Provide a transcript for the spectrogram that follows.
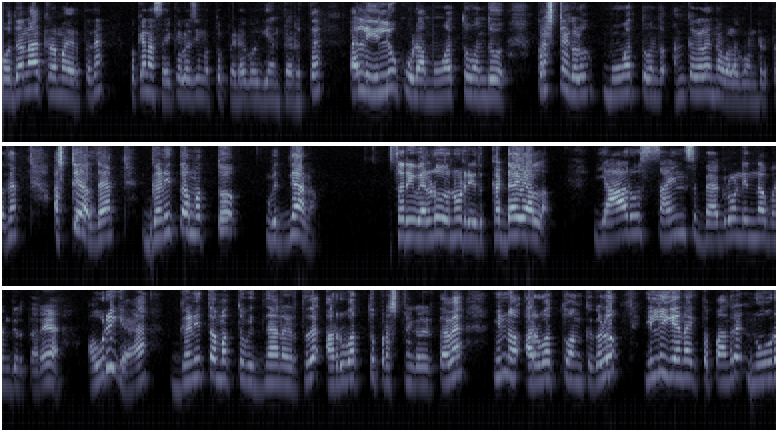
ಬೋಧನಾ ಕ್ರಮ ಇರ್ತದೆ. ಓಕೆನಾ ಸೈಕಾಲಜಿ ಮತ್ತು ಪೆಡಗೋಗಿ ಅಂತ ಇರುತ್ತೆ. ಅಲ್ಲಿ ಇಲ್ಲೂ ಕೂಡ ಮೂವತ್ತು ಒಂದು ಪ್ರಶ್ನೆಗಳು ಮೂವತ್ತು ಒಂದು ಅಂಕಗಳನ್ನು ಒಳಗೊಂಡಿರ್ತದೆ. ಅಷ್ಟೇ ಅಲ್ಲದೆ ಗಣಿತ ಮತ್ತು ವಿಜ್ಞಾನ. ಸರ್, ಇವೆರಡು ನೋಡ್ರಿ, ಇದು ಕಡ್ಡಾಯ ಅಲ್ಲ. ಯಾರು ಸೈನ್ಸ್ ಬ್ಯಾಕ್ಗ್ರೌಂಡಿಂದ ಬಂದಿರ್ತಾರೆ, ಅವರಿಗೆ ಗಣಿತ ಮತ್ತು ವಿಜ್ಞಾನ ಇರ್ತದೆ. ಅರವತ್ತು ಪ್ರಶ್ನೆಗಳಿರ್ತವೆ. ಇನ್ನು ಅರವತ್ತು ಅಂಕಗಳು, ಇಲ್ಲಿಗೆ ಏನಾಗ್ತಪ್ಪ ಅಂದರೆ ನೂರ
